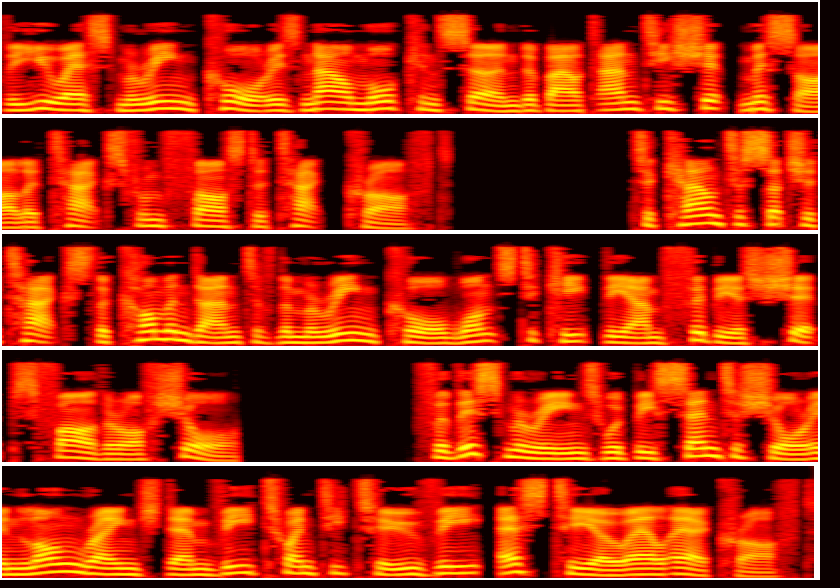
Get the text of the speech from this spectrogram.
The U.S. Marine Corps is now more concerned about anti-ship missile attacks from fast attack craft. To counter such attacks the Commandant of the Marine Corps wants to keep the amphibious ships farther offshore. For this Marines would be sent ashore in long-ranged MV-22V, STOL aircraft.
